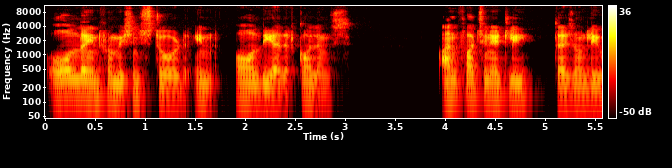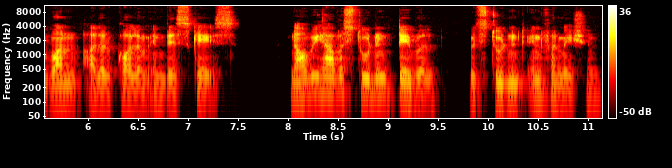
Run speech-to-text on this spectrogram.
all the information stored in all the other columns. Unfortunately, there is only one other column in this case. Now we have a student table with student information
